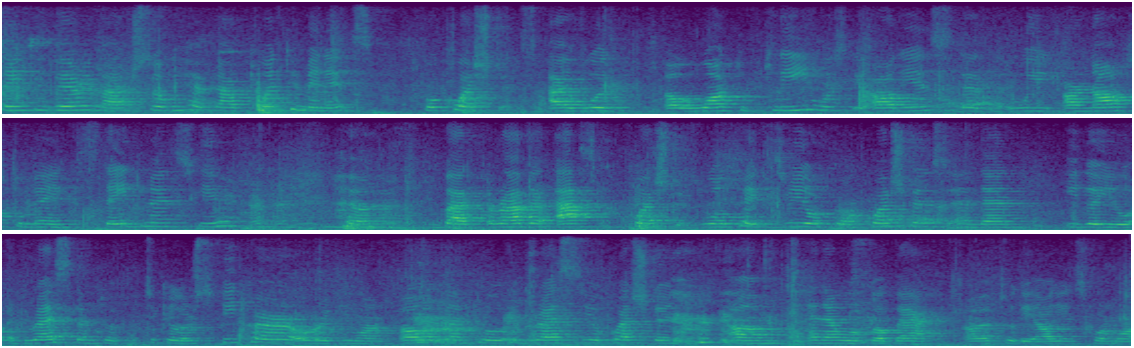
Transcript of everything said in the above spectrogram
Thank you very much. So we have now 20 minutes for questions. I would uh, want to plead with the audience that we are not to make statements here, but rather ask questions. We'll take three or four questions and then either you address them to a particular speaker or if you want all of them to address your question, um, and then we'll go back uh, to the audience for more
